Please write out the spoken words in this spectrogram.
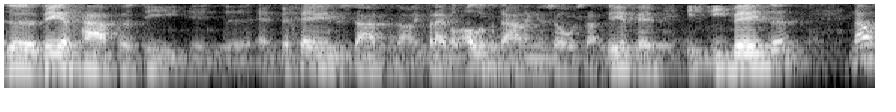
de weergave die in de NBG, in de Statenvertaling, vrijwel alle vertalingen zo staat weergegeven, is die beter? Nou,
